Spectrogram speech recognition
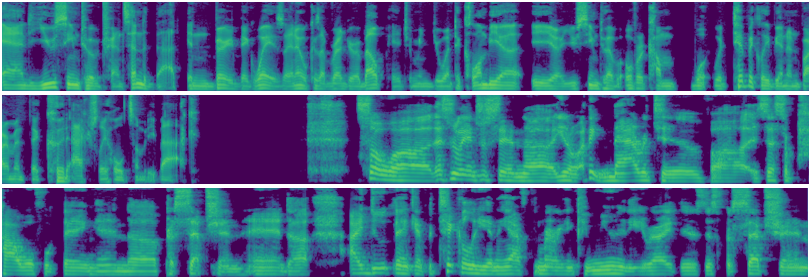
And you seem to have transcended that in very big ways. I know because I've read your about page. I mean, you went to Columbia. You know, you seem to have overcome what would typically be an environment that could actually hold somebody back. So uh, that's really interesting. Uh, you know, I think narrative uh, is just a powerful thing and uh, perception. And uh, I do think, and particularly in the African American community, right, there's this perception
